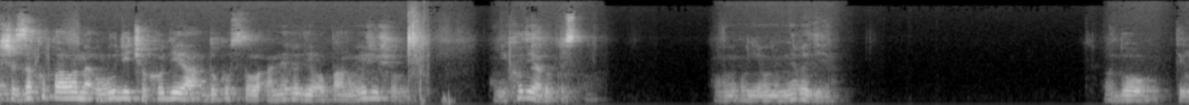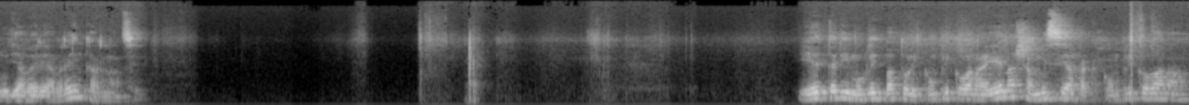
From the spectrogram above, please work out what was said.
ešte zakopávame o ľudí, čo chodia do kostola a nevedia o pánu Ježišovi. Oni chodia do kostola. Oni, oni o ňom nevedia. Lebo tí ľudia veria v reinkarnáciu. Je tedy modlitba tolik komplikovaná? Je naša misia tak komplikovaná?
